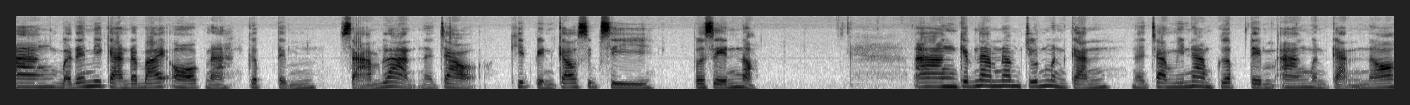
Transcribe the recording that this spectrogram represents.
อ่างบ่ได้มีการระบายออกนะเกือบเต็ม3ล้านนะเจ้าคิดเป็น 94เปอร์เซ็นต์เนาะอ่างเก็บน้ำน้ำจุนเหมือนกันนะเจ้ามีน้ำเกือบเต็มอ่างเหมือนกันเนาะ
